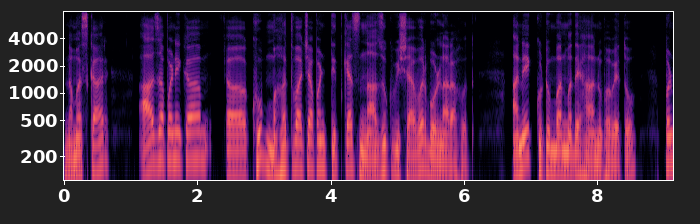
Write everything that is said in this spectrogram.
नमस्कार. आज आपण एका खूप महत्त्वाच्या पण तितक्याच नाजूक विषयावर बोलणार आहोत. अनेक कुटुंबांमध्ये हा अनुभव येतो पण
